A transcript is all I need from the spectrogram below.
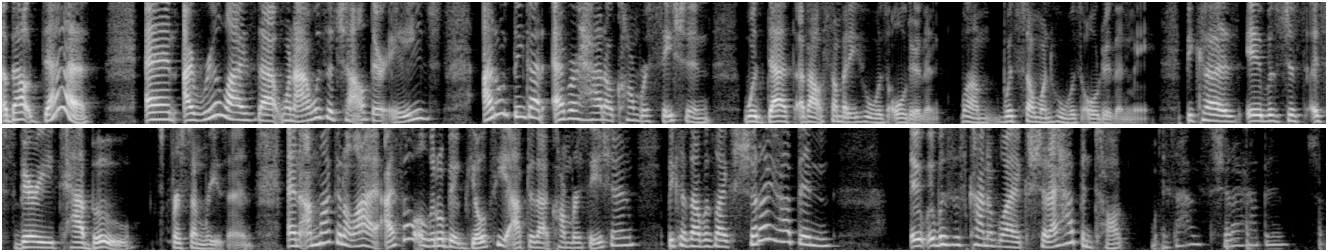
about death. And I realized that when I was a child their age, I don't think I'd ever had a conversation with death about somebody who was older than um with someone who was older than me because it was just it's very taboo for some reason. And I'm not going to lie, I felt a little bit guilty after that conversation because I was like, should I happen it, it was this kind of like, should I happen talk is that how should I happen? Should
